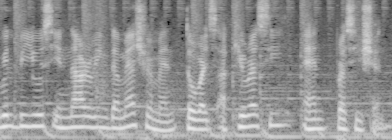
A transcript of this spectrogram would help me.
will be used in narrowing the measurement towards accuracy and precision.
